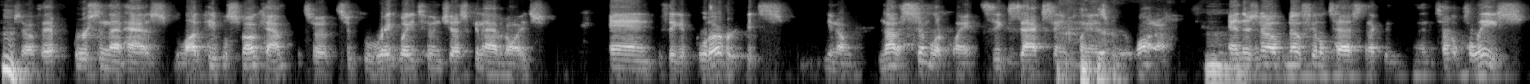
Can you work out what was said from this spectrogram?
Hmm. So if that person that has a lot of people smoke hemp, it's a, it's a great way to ingest cannabinoids. And if they get pulled over, it's you know not a similar plant; it's the exact same plant as marijuana. Hmm. And there's no no field test that can tell police,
